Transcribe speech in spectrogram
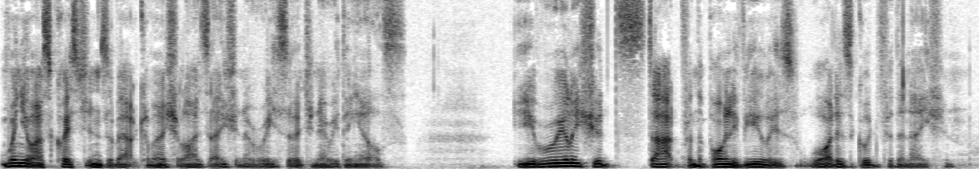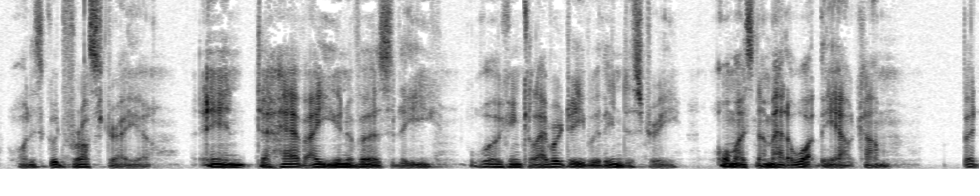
When you ask questions about commercialization of research and everything else, you really should start from the point of view is what is good for the nation, what is good for Australia, and to have a university working collaboratively with industry, almost no matter what the outcome. But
